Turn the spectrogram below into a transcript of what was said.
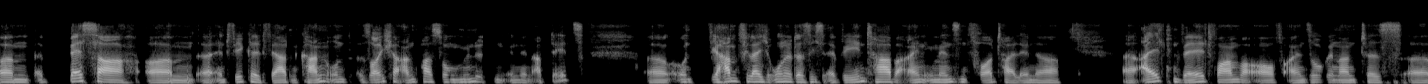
ähm, besser ähm, äh, entwickelt werden kann. Und solche Anpassungen mündeten in den Updates. Äh, und wir haben vielleicht, ohne dass ich es erwähnt habe, einen immensen Vorteil. In der äh, alten Welt waren wir auf ein sogenanntes äh,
